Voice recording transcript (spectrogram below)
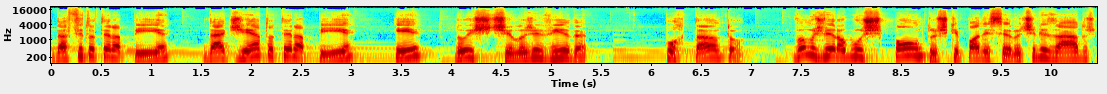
da fitoterapia, da dietoterapia e do estilo de vida. Portanto, vamos ver alguns pontos que podem ser utilizados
